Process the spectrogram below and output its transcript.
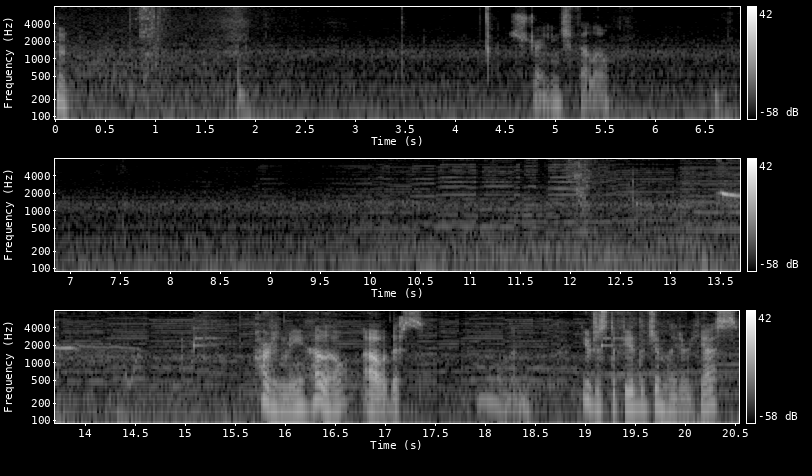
Hmm. Strange fellow. Pardon me, hello. Oh, this woman. You just defeated the gym leader, yes?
